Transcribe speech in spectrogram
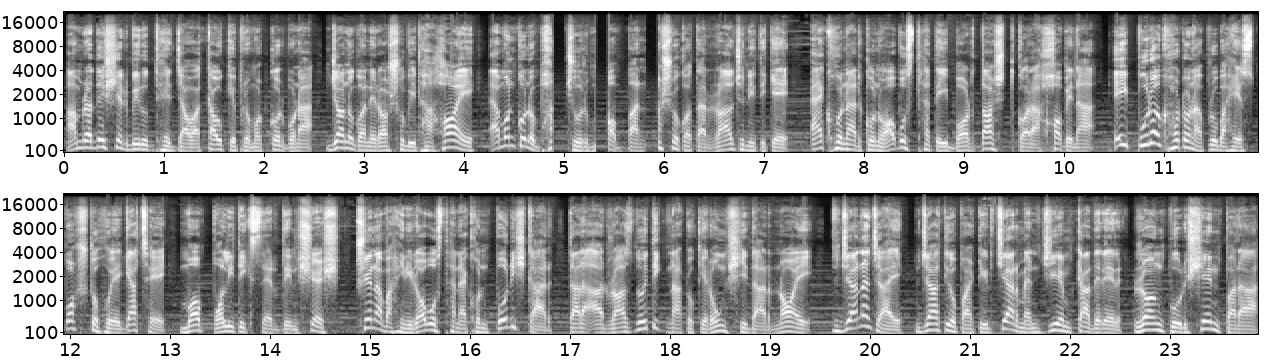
আমরা দেশের বিরুদ্ধে যাওয়া কাউকে প্রমোট করব না। জনগণের অসুবিধা হয়, এমন কোনো ভাঙচুর, মব বা নাশকতার রাজনীতিকে এখন আর কোনো অবস্থাতেই বরদাস্ত করা হবে না। এই পুরো ঘটনা প্রবাহে স্পষ্ট হয়ে গেছে। মব পলিটিক্সের দিন শেষ। সেনাবাহিনীর অবস্থান এখন পরিষ্কার। তারা আর রাজনৈতিক নাটকের অংশীদার নয়। জানা যায়, জাতীয় পার্টির চেয়ারম্যান জি এম কাদেরের Rangpur Senpara,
